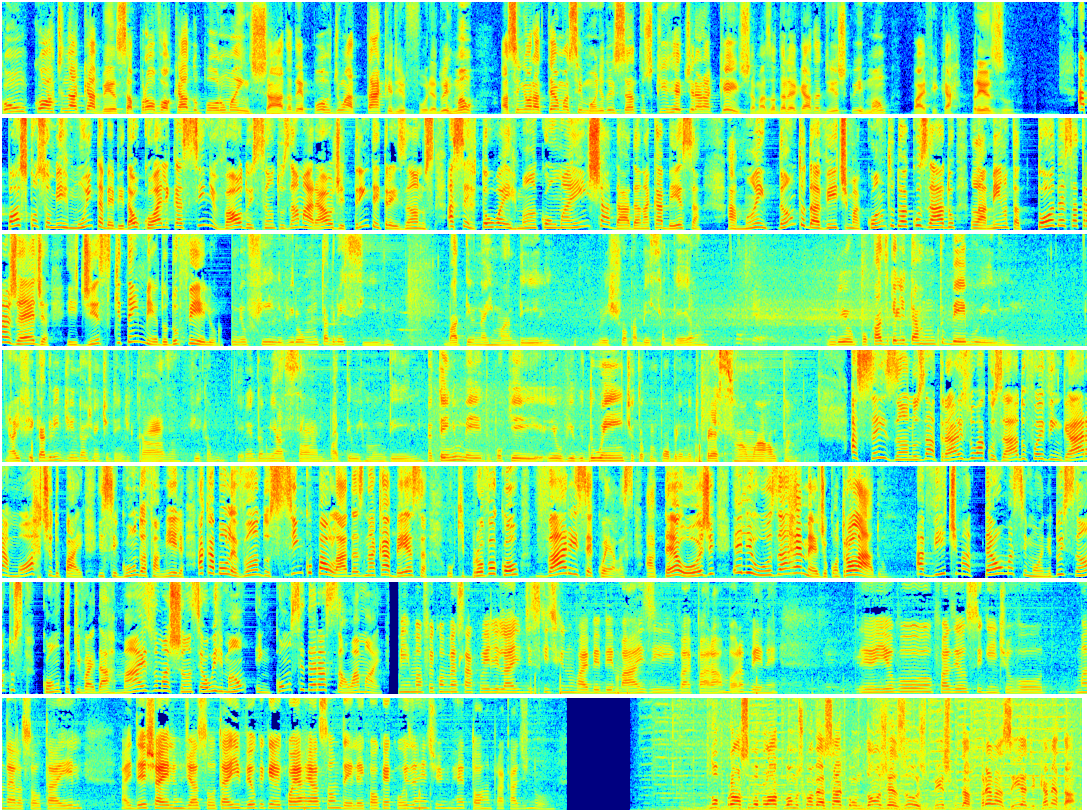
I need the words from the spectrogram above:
Com um corte na cabeça provocado por uma inchada depois de um ataque de fúria do irmão, a senhora Thelma Simone dos Santos quis retirar a queixa, mas a delegada diz que o irmão vai ficar preso. Após consumir muita bebida alcoólica, Sinival dos Santos Amaral, de 33 anos, acertou a irmã com uma enxadada na cabeça. A mãe, tanto da vítima quanto do acusado, lamenta toda essa tragédia e diz que tem medo do filho. Meu filho virou muito agressivo, bateu na irmã dele, brechou a cabeça dela. Por quê? Por causa que ele estava muito bebo, ele. Aí fica agredindo a gente dentro de casa, fica querendo ameaçar, bater o irmão dele. Eu tenho medo, porque eu vivo doente, eu estou com problema de pressão alta. Há seis anos atrás, o acusado foi vingar a morte do pai e, segundo a família, acabou levando cinco pauladas na cabeça, o que provocou várias sequelas. Até hoje, ele usa remédio controlado. A vítima, Thelma Simone dos Santos, conta que vai dar mais uma chance ao irmão em consideração à mãe. Minha irmã foi conversar com ele lá e disse que, que não vai beber mais e vai parar, bora ver, né? E eu vou fazer o seguinte, eu vou mandar ela soltar ele, aí deixar ele um dia solto aí e ver o que, qual é a reação dele. Aí qualquer coisa a gente retorna para cá de novo. No próximo bloco vamos conversar com Dom Jesus, bispo da Prelazia de Cametá.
